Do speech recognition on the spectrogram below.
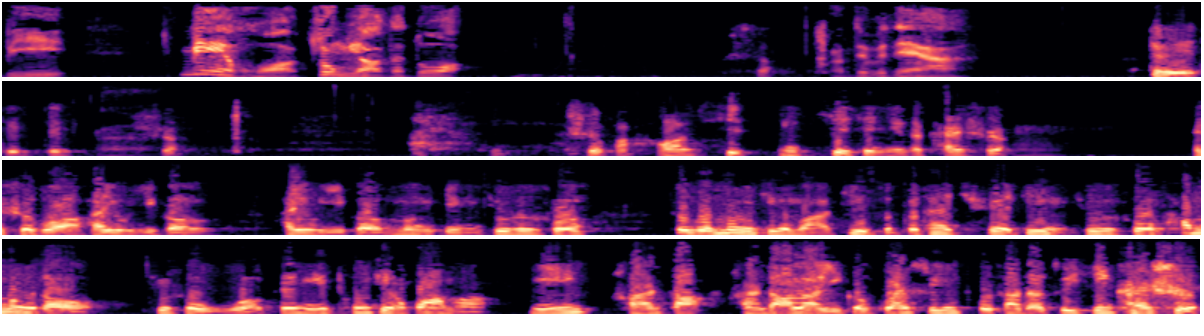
比灭火重要的多。是啊，对不对啊？对对对，嗯，是。哎呀，师傅，好谢，嗯，谢谢您的开示。嗯。师傅还有一个还有一个梦境，就是说这个梦境嘛，弟子不太确定，就是说他梦到。就是我跟您通电话嘛，您传达传达了一个观世音菩萨的最新开示，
